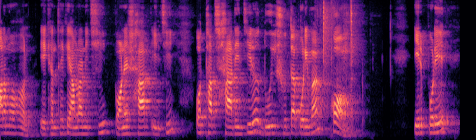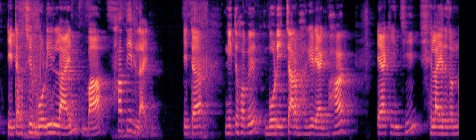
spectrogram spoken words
আরমহল, এখান থেকে আমরা নিচ্ছি পনে সাত ইঞ্চি, অর্থাৎ সাত ইঞ্চিরও দুই সুতা পরিমাণ কম। এরপরে এটা হচ্ছে বডির লাইন বা ছাতির লাইন। এটা নিতে হবে বডির চার ভাগের এক ভাগ, এক ইঞ্চি সেলাইয়ের জন্য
